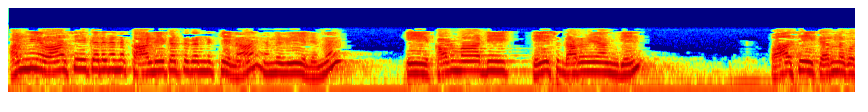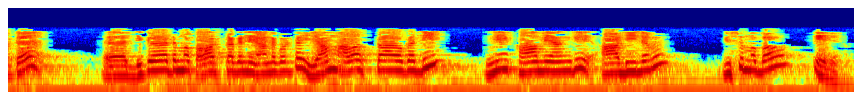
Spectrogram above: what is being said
අන්නේ වාසය කරගෙන කාලය ගත කරන කෙනා හැම වෙලෙම ඒ කර්මාදී තේස ධර්මයන්ගෙන් වාසය කරනකොට දිගටම පවත්වාගෙන යනකොට යම් අවස්ථාවකදී මේ කාමයන්ගේ ආදීනව විසම බව තේරෙනවා.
